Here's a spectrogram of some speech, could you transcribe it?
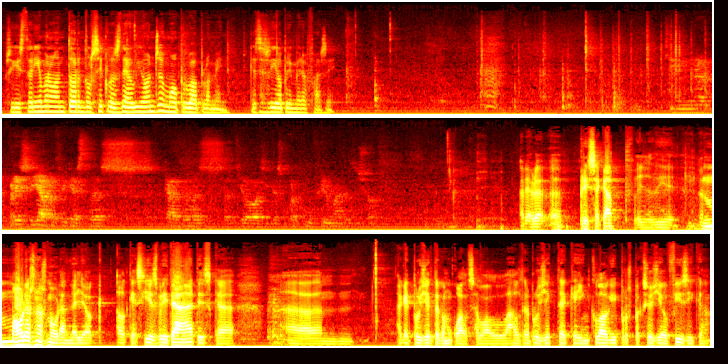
O sigui, estaríem en l'entorn dels segles X i XI molt probablement. Aquesta seria la primera fase. Quina pressa hi ha per fer aquestes cartes arqueològiques per confirmar tot això? A veure, eh, pressa cap, és a dir, moure's no es mouran de lloc. El que sí és veritat és que eh, aquest projecte, com qualsevol altre projecte que inclogui prospecció geofísica,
